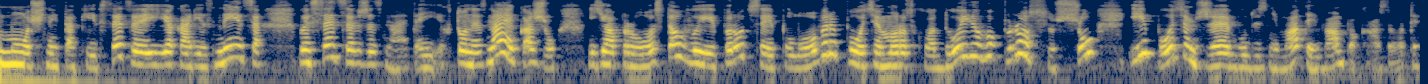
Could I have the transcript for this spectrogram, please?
мощний такий, все це, яка різниця. Ви все це вже знаєте. І хто не знає, кажу, я просто виперу цей пуловер, потім розкладу його, просушу і потім вже буду знімати і вам показувати.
